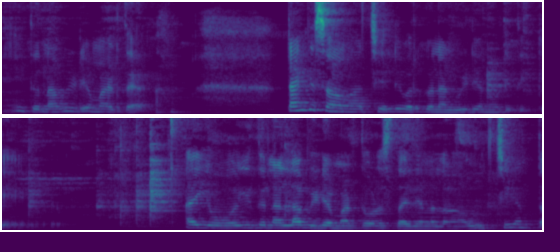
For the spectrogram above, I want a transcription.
ಇದನ್ನು ವೀಡಿಯೋ ಮಾಡಿದೆ. ಥ್ಯಾಂಕ್ ಯು ಸೊ ಮಚ್ ಎಲ್ಲಿವರೆಗೂ ನಾನು ವೀಡಿಯೋ ನೋಡಿದ್ದಕ್ಕೆ? ಅಯ್ಯೋ, ಇದನ್ನೆಲ್ಲ ವೀಡಿಯೋ ಮಾಡಿ ತೋರಿಸ್ತಾ ಇದ್ದೀನಲ್ಲ. ಹುಚ್ಚಿ ಅಂತ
